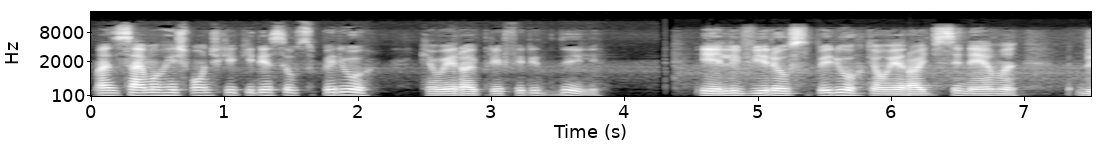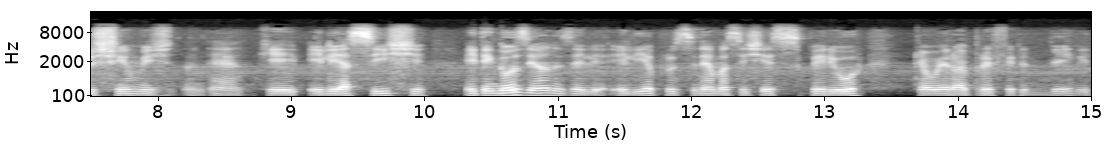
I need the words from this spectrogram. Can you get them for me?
mas o Simon responde que queria ser o superior, que é o herói preferido dele. E ele vira o superior, que é um herói de cinema dos filmes é, que ele assiste. Ele tem 12 anos, ele, ele ia pro cinema assistir esse superior, que é o herói preferido dele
